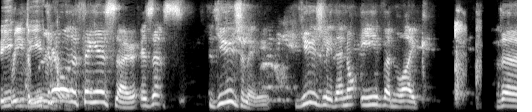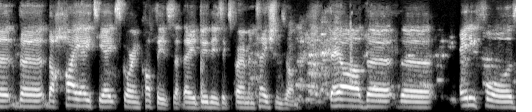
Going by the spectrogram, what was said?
Do you, do. You know what the thing is, though, is that usually, usually they're not even like the the the high 88 scoring coffees that they do these experimentations on. They are the the 84s,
